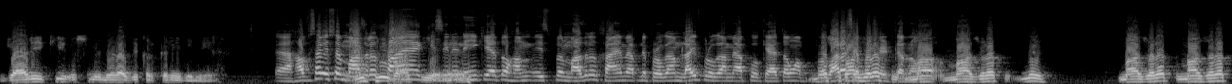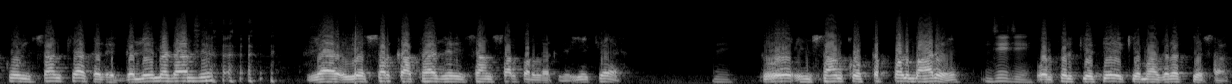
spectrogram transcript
جاری کی اس میں میرا ذکر کہیں بھی نہیں ہے۔ حافظ صاحب اس پر معذرت خواہ ہیں کسی نے نہیں کیا تو ہم اس پر معذرت خواہ ہیں میں اپنے پروگرام لائیو پروگرام میں آپ کو کہتا ہوں دوبارہ سے اپڈیٹ کر رہا ہوں۔ معذرت نہیں۔ معذرت معذرت کو انسان کیا کرے؟ گلے میں ڈال دے؟ یا یہ سر کا تاج ہے انسان سر پر رکھ لے یہ کیا ہے؟ جی۔ تو انسان کو تپڑ مارے جی جی۔ اور پھر کہتے ہیں کہ معذرت کے ساتھ۔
